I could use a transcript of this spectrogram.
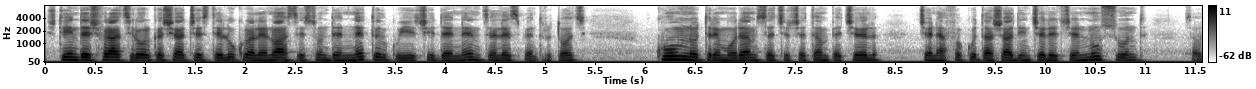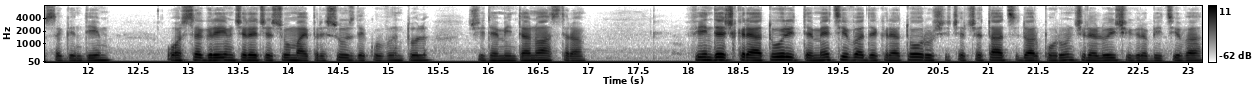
Știind deci, fraților, că și aceste lucruri ale noastre sunt de netâlcuit și de neînțeles pentru toți, cum nu tremurăm să cercetăm pe Cel ce ne-a făcut așa din cele ce nu sunt, sau să gândim, ori să grăim cele ce sunt mai presus de cuvântul și de mintea noastră. Fiind deci creaturi, temeți-vă de Creatorul și cercetați doar poruncile Lui și grăbiți-vă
